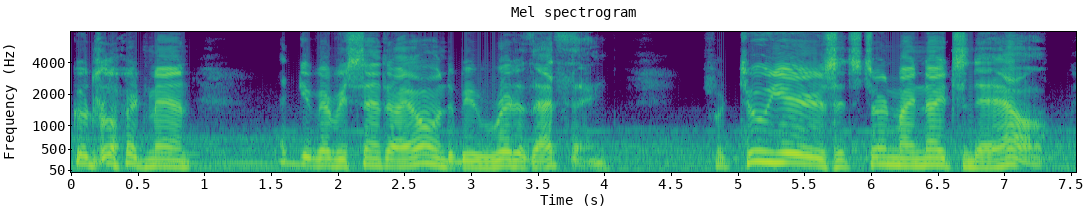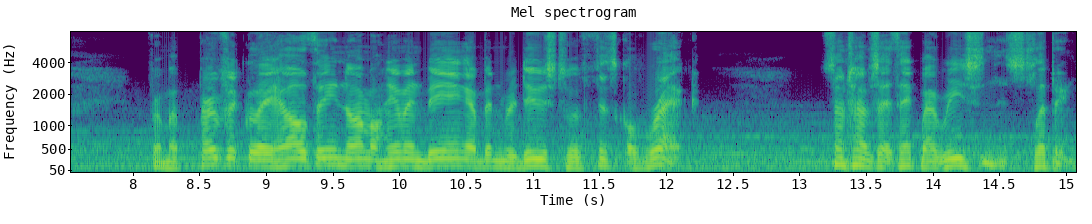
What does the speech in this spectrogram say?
Good Lord, man. I'd give every cent I own to be rid of that thing. For two years, it's turned my nights into hell. From a perfectly healthy, normal human being, I've been reduced to a physical wreck. Sometimes I think my reason is slipping.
